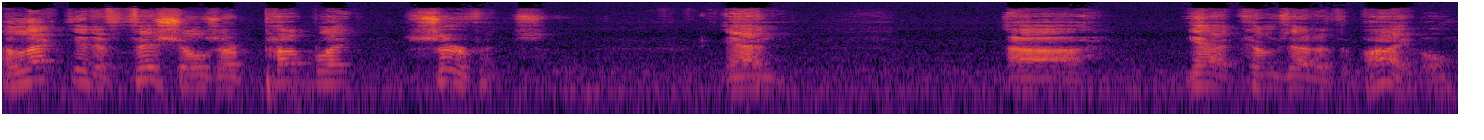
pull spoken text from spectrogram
Elected officials are public servants. And uh, yeah, it comes out of the Bible,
